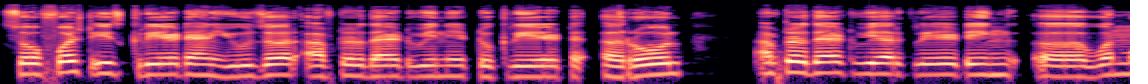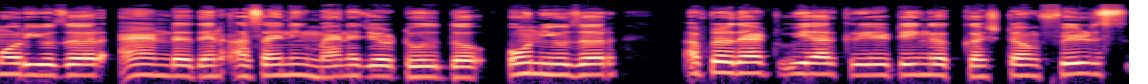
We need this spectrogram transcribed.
So first is create an user. After that, we need to create a role. After that, we are creating uh, one more user and then assigning manager to the own user. After that, we are creating a custom fields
